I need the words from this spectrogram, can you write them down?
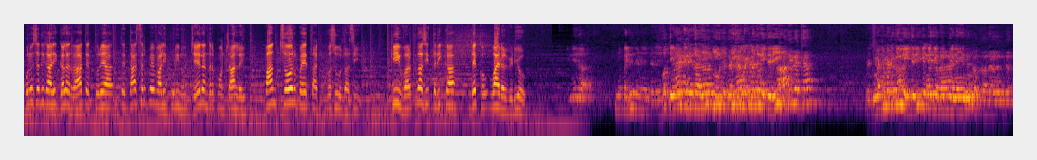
ਪੁਲਿਸ ਅਧਿਕਾਰੀ ਗਲਤ ਰਾਹ ਤੇ ਤੁਰਿਆ ਤੇ 10 ਰੁਪਏ ਵਾਲੀ ਕੁੜੀ ਨੂੰ ਜੇਲ੍ਹ ਅੰਦਰ ਪਹੁੰਚਾਉਣ ਲਈ 500 ਰੁਪਏ ਤੱਕ ਵਸੂਲਦਾ ਸੀ। ਕੀ ਵਰਤਦਾ ਸੀ ਤਰੀਕਾ? ਦੇਖੋ ਵਾਇਰਲ ਵੀਡੀਓ ਕਿੰਨੇ ਦਾ? ਮੈਂ ਪਹਿਲੇ ਦਿਨ ਜਿਹੜੇ ਉਹ ਦੇਣਾ ਕਿੰਨੇ ਦਾ? ਜੀ ਕੀ ਕੀ ਕਮਿਟਮੈਂਟ ਹੋਈ ਤੇਰੀ। ਆ ਨਹੀਂ ਵੇਖਿਆ। ਕਮਿਟਮੈਂਟ ਕੀ ਹੋਈ ਤੇਰੀ? ਕਿੰਨੇ ਦੇ ਦੇਣੇ ਇਹਨੂੰ?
